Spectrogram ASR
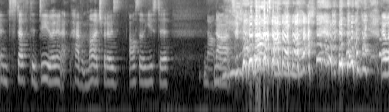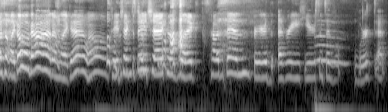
and stuff to do. I didn't have much, but I was also used to Not not. not having much. it was like it wasn't like oh god. I'm like yeah well paycheck to just- paycheck. Is like that's how it's been for every year since i've worked at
